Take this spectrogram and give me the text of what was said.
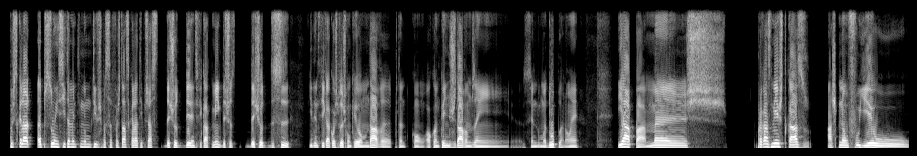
por se calhar a pessoa em si também tinha motivos para se afastar, se calhar, tipo, já se deixou de identificar comigo, deixou, deixou de se identificar com as pessoas com quem eu me dava, portanto, com, ou com quem nos dávamos em, sendo uma dupla, não é? E ah pá, mas por acaso neste caso acho que não fui eu o,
